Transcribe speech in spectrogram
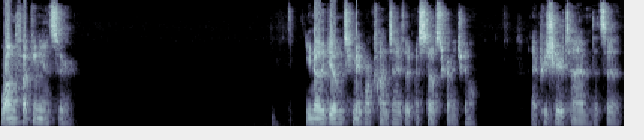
Wrong fucking answer. You know the deal. To make more content if you like my stuff, subscribe to my channel. And I appreciate your time. That's it.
